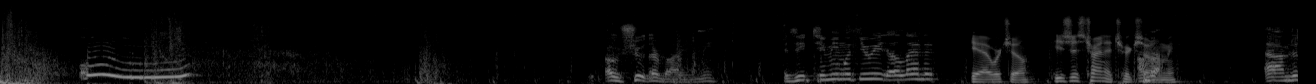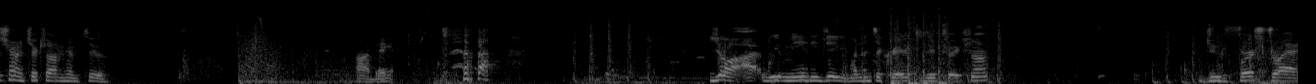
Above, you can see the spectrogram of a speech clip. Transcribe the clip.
get. Ooh. Oh shoot, they're bodying me. Is he teaming with you, uh, Landon? Yeah, we're chill. He's just trying to trick shot on me. Uh, I'm just trying to trick shot on him too. Ah, dang it. Yo, I, we, me and EJ went into creative to do trick shots. Dude, first try I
